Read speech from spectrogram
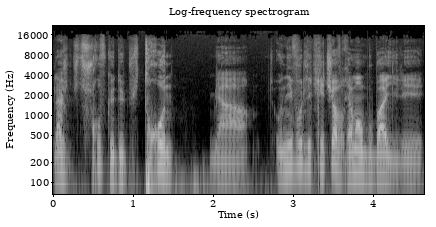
Là, je, je trouve que depuis Trône, il y a, au niveau de l'écriture, vraiment, Booba, il est,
